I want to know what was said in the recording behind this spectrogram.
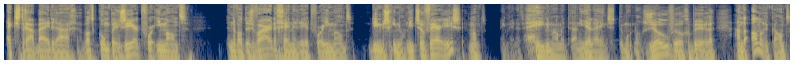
extra bijdragen, wat compenseert voor iemand en wat dus waarde genereert voor iemand die misschien nog niet zo ver is. Want ik ben het helemaal met Danielle eens. Er moet nog zoveel gebeuren. Aan de andere kant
